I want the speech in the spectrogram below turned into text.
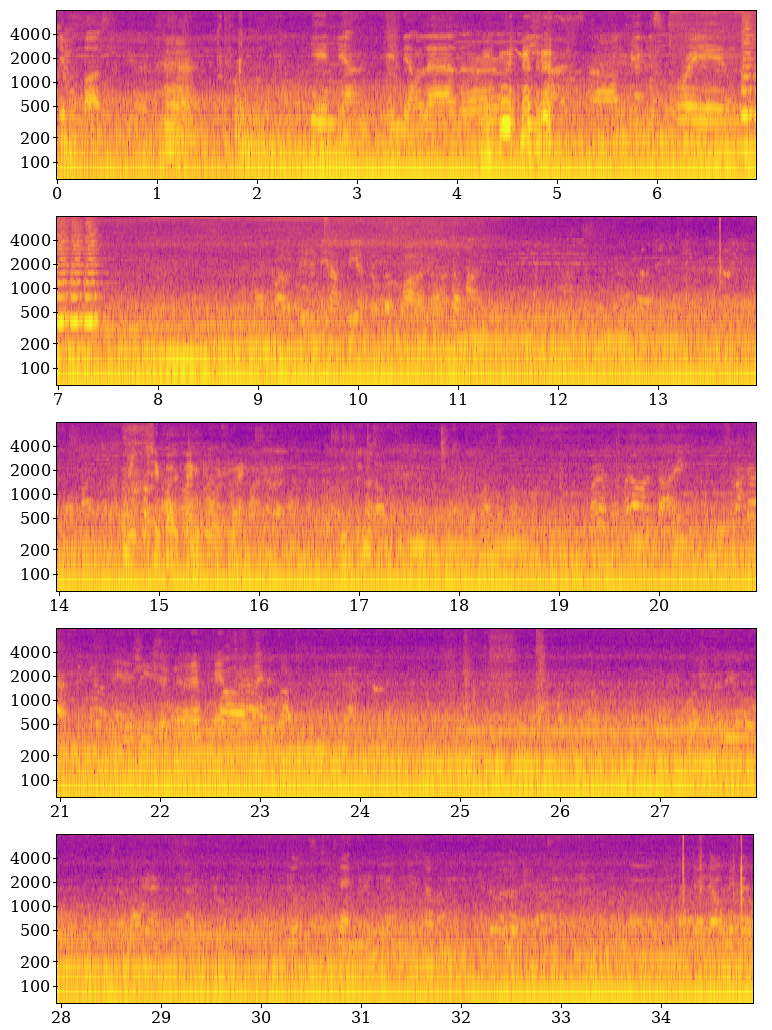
Keep them boss. É. Indian, Indian leather, uh, big screen. C'est quoi le film qui va jouer? Bueno, está ahí. Sandring. Tama?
